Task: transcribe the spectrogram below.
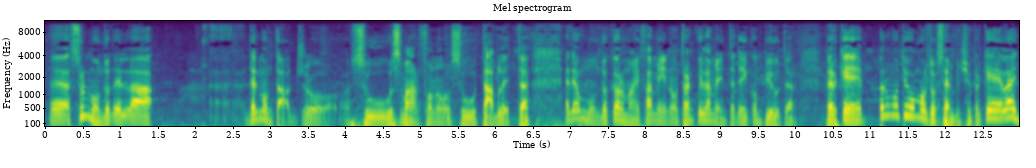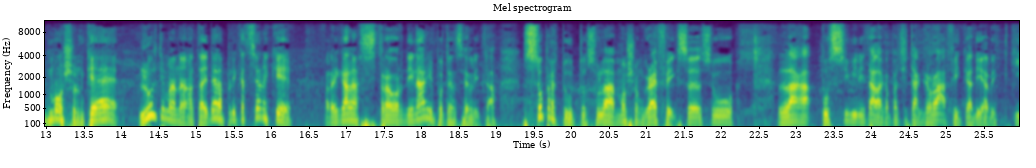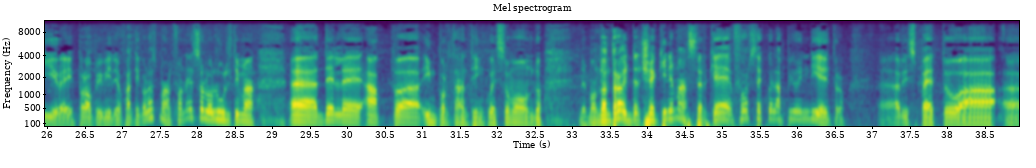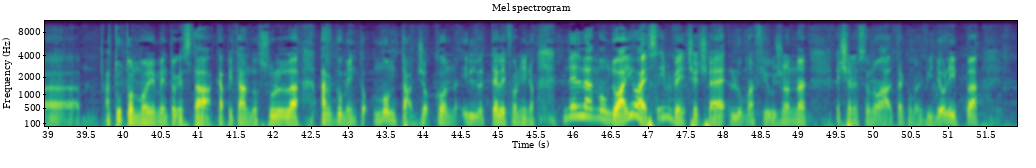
eh, sul mondo della, eh, del montaggio su smartphone o su tablet ed è un mondo che ormai fa meno tranquillamente dei computer perché? Per un motivo molto semplice perché Light Motion che è l'ultima nata ed è l'applicazione che regala straordinarie potenzialità, soprattutto sulla motion graphics, sulla possibilità, la capacità grafica di arricchire i propri video fatti con lo smartphone. È solo l'ultima eh, delle app eh, importanti in questo mondo. Nel mondo Android c'è KineMaster che è forse quella più indietro eh, rispetto a, eh, a, tutto il movimento che sta capitando sull'argomento montaggio con il telefonino. Nel mondo iOS invece c'è LumaFusion e ce ne sono altre come Videolip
